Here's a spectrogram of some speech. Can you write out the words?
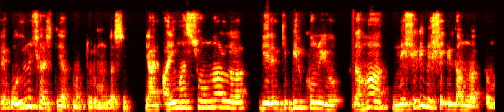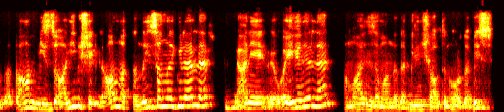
ve oyun içerisinde yapmak durumundasın. Yani animasyonlarla diyelim ki bir konuyu daha neşeli bir şekilde anlattığında, daha mizahi bir şekilde anlattığında insanlar gülerler. Yani e, eğlenirler ama aynı zamanda da bilinçaltını orada biz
